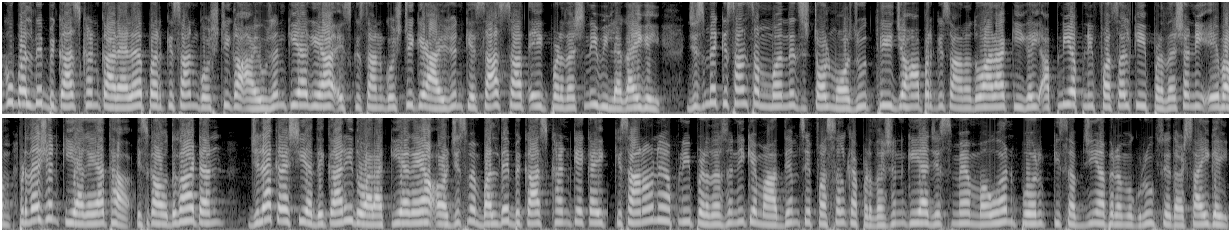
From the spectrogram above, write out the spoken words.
को बलदेव विकासखंड कार्यालय पर किसान गोष्ठी का आयोजन किया गया। इस किसान गोष्ठी के आयोजन के साथ साथ एक प्रदर्शनी भी लगाई गई, जिसमें किसान संबंधित स्टॉल मौजूद थी, जहाँ पर किसानों द्वारा की गई अपनी अपनी फ़सल की प्रदर्शनी एवं प्रदर्शन किया गया था। इसका उद्घाटन जिला कृषि अधिकारी द्वारा किया गया और जिसमें बलदेव विकास खंड के कई किसानों ने अपनी प्रदर्शनी के माध्यम से फ़सल का प्रदर्शन किया जिसमें मोहनपुर की सब्ज़ियाँ प्रमुख रूप से दर्शाई गई।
